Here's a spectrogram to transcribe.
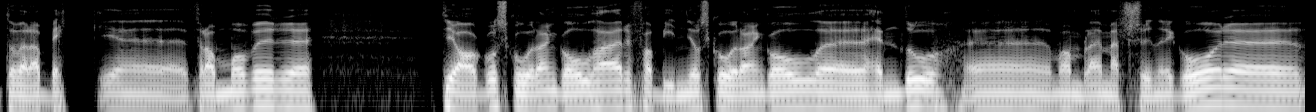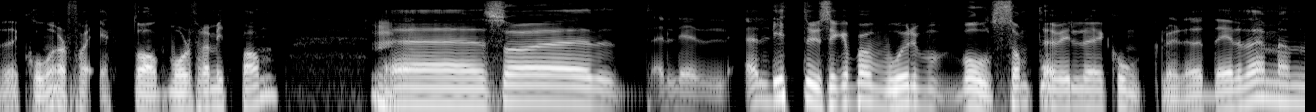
til å være back eh, framover. Tiago skåra en goal her. Fabinho skåra en goal. Hendo Han ble matchvinner i går. det kommer i hvert fall ett og annet mål fra midtbanen. Mm. så jeg er litt usikker på hvor voldsomt jeg vil konkludere det, men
